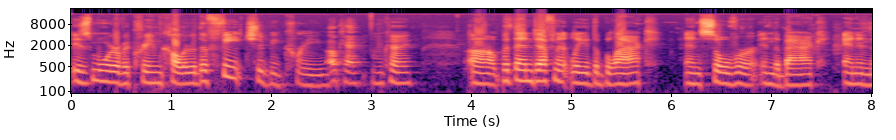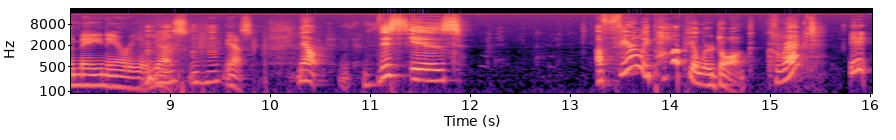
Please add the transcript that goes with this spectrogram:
is more of a cream color. The feet should be cream. Okay. Okay. Uh, but then definitely the black and silver in the back and in the main area. Mm-hmm, Yes. Yes. Now, this is a fairly popular dog, correct? It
